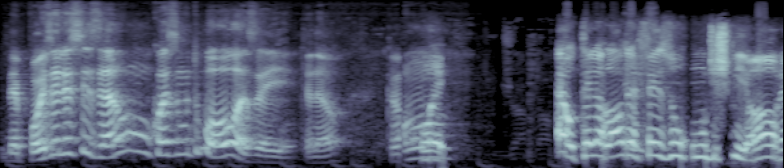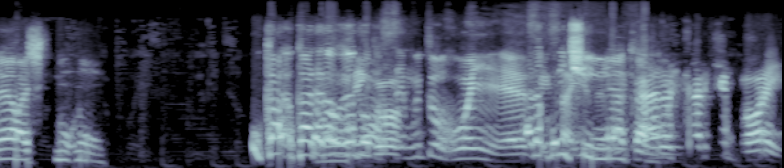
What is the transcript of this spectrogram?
Depois eles fizeram coisas muito boas aí, entendeu? Então... Foi. É, o Taylor Lautner fez um, um de espião, né? Mas não, não, o cara, o cara era, era, muito ruim. É, era bonitinho, né, cara? O cara era o Shark Boy.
